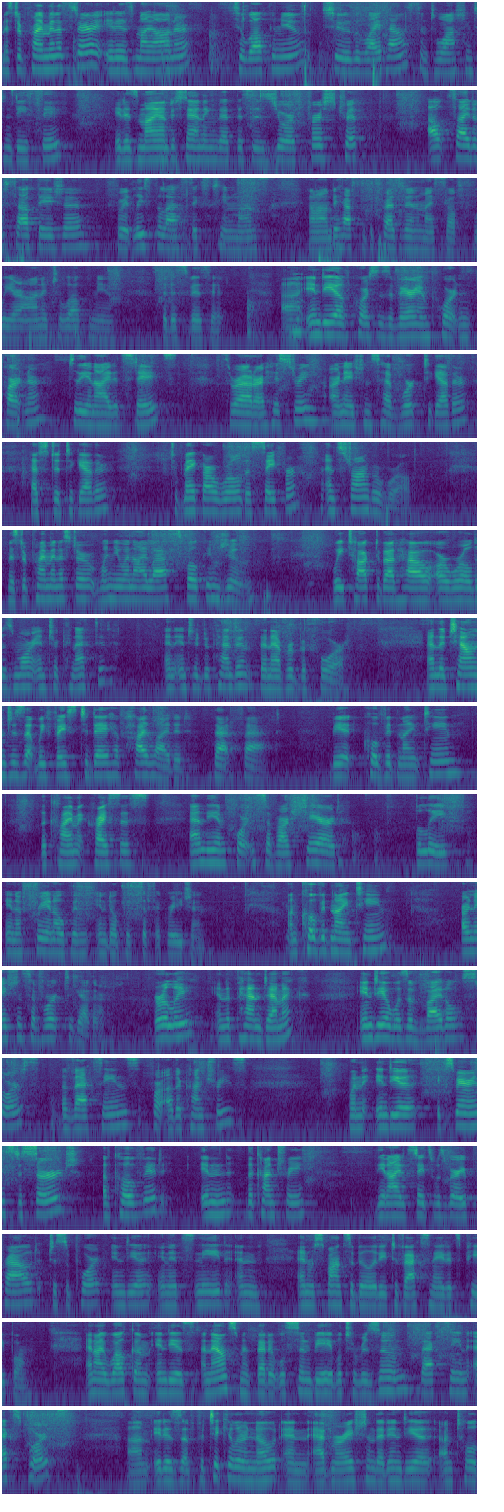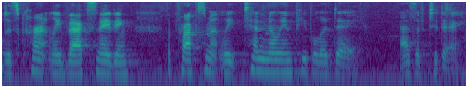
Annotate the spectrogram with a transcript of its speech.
Mr. Prime Minister, it is my honor to welcome you to the White House and to Washington, D.C. It is my understanding that this is your first trip outside of South Asia for at least the last 16 months. And on behalf of the President and myself, we are honored to welcome you for this visit. Uh, India, of course, is a very important partner to the United States. Throughout our history, our nations have worked together, have stood together to make our world a safer and stronger world. Mr. Prime Minister, when you and I last spoke in June, we talked about how our world is more interconnected and interdependent than ever before. And the challenges that we face today have highlighted that fact, be it COVID 19, the climate crisis, and the importance of our shared belief in a free and open Indo Pacific region. On COVID 19, our nations have worked together. Early in the pandemic, India was a vital source of vaccines for other countries. When India experienced a surge of COVID in the country, the United States was very proud to support India in its need and, and responsibility to vaccinate its people. And I welcome India's announcement that it will soon be able to resume vaccine exports um, it is of particular note and admiration that India, I'm told, is currently vaccinating approximately 10 million people a day as of today.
